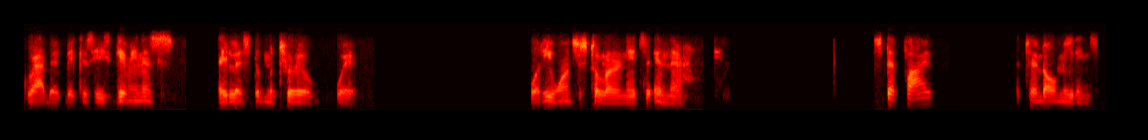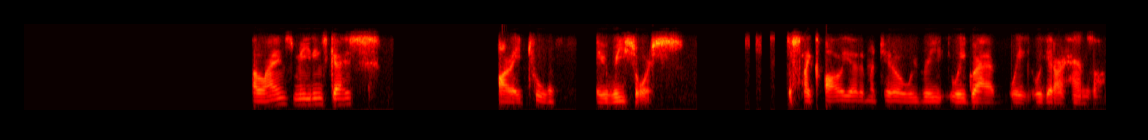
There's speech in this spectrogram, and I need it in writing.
grab it because he's giving us a list of material where what he wants us to learn, it's in there. Step five, attend all meetings. Alliance meetings, guys, are a tool, a resource. Just like all the other material we re, we grab, we, we get our hands on.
